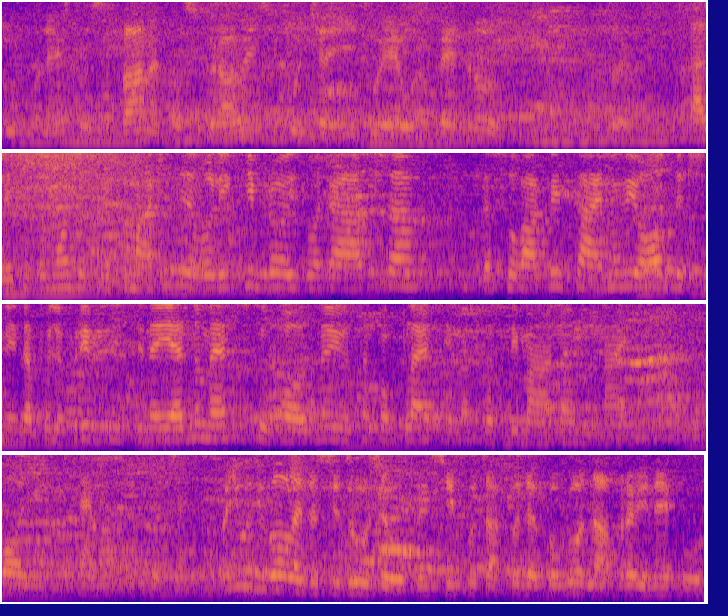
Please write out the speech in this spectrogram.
imamo nešto sa banak, osiguravajućih kuća i tu je Europetrol. To je. Da li se to može pretumačiti da voliki broj izlagača da su ovakvi sajmovi odlični, da poljoprivrednici na jednom mestu se upoznaju sa kompletnim asortimanom najboljih semenskih kuća. Pa ljudi vole da se druže u principu, tako da kogod napravi neku,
